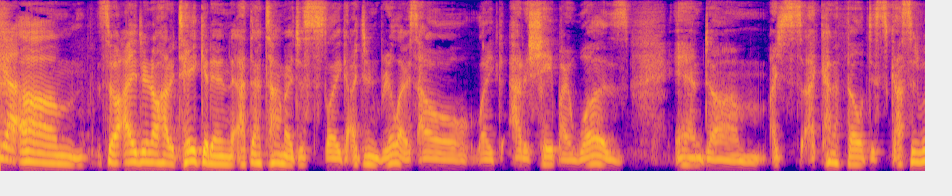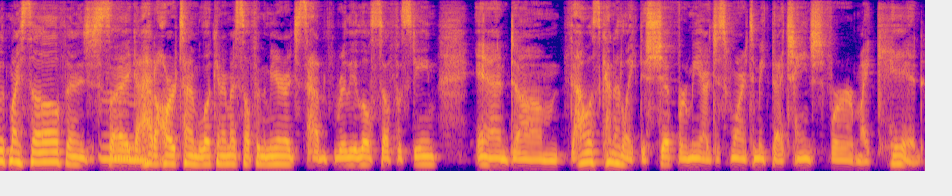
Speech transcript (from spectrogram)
yeah Um, so I didn't know how to take it. And at that time, I just like, I didn't realize how, like, out of shape I was. And, um, I just, I kind of felt disgusted with myself. And it's just like, I had a hard time looking at myself in the mirror. I just had really low self esteem. And, um, that was kind of like the shift for me. I just wanted to make that change for my kid.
